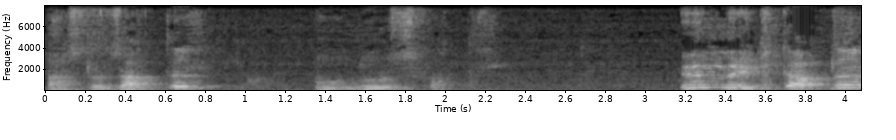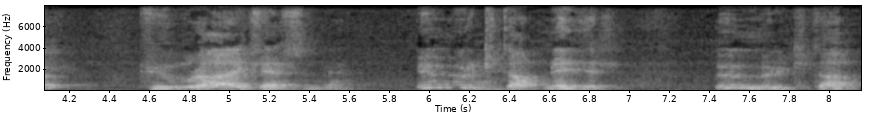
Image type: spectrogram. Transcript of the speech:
aslı zattır ama nuru sıfattır. Ümmül kitaptır kübra içerisinde. Ümmül kitap nedir? Ümmül kitap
